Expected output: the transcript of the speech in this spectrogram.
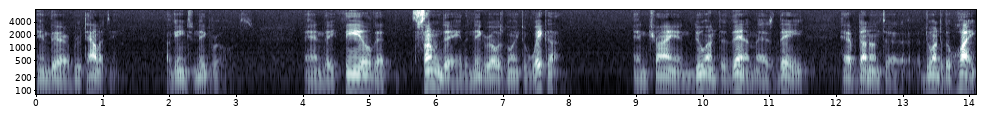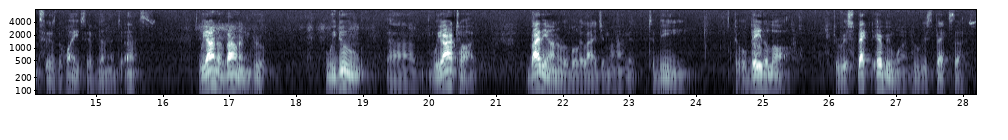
in their brutality against Negroes. And they feel that someday the Negro is going to wake up and try and do unto them as they have done unto, do unto the whites as the whites have done unto us. We aren't a violent group. We do, uh, we are taught by the Honorable Elijah Muhammad to be, to obey the law, to respect everyone who respects us.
